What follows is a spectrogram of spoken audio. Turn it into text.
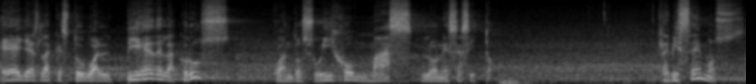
ella es la que estuvo al pie de la cruz cuando su hijo más lo necesitó. Revisemos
